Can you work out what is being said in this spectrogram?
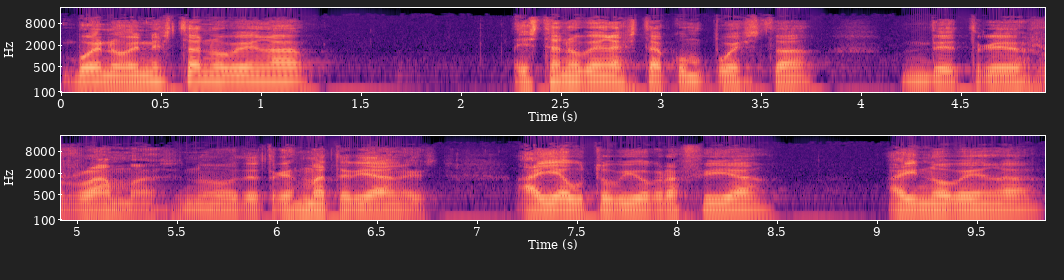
Bueno, en esta novela, esta novela está compuesta de tres ramas, ¿no? De tres materiales. Hay autobiografía, hay novela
